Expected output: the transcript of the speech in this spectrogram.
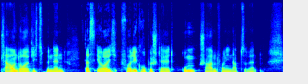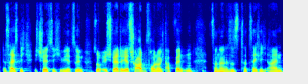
klar und deutlich zu benennen, dass ihr euch vor die Gruppe stellt, um Schaden von ihnen abzuwenden. Das heißt nicht, ich stelle es sich jetzt hin, so, ich werde jetzt Schaden von euch abwenden, sondern es ist tatsächlich ein,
